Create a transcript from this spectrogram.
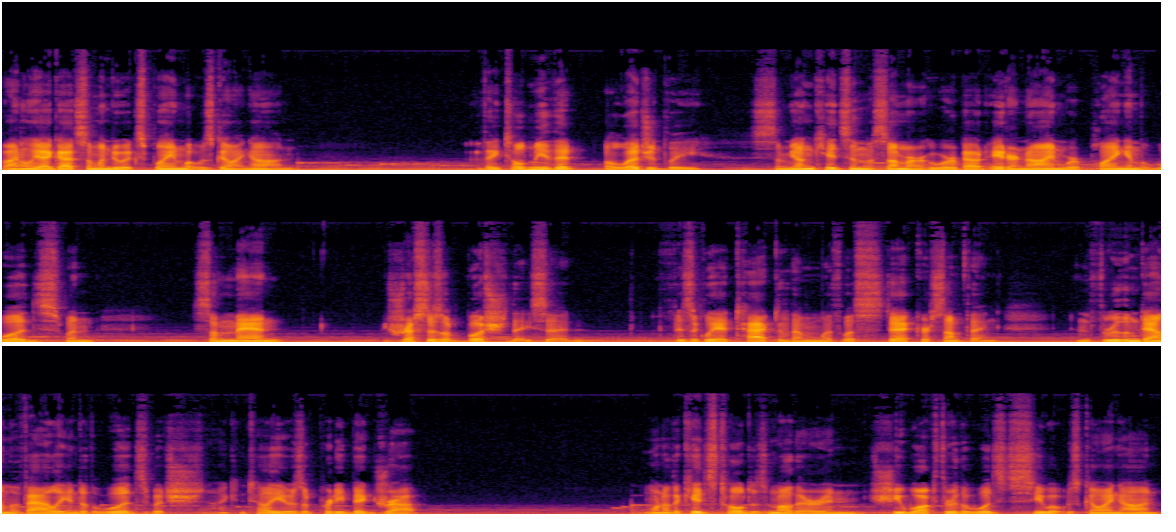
Finally, I got someone to explain what was going on. They told me that, allegedly, some young kids in the summer who were about 8 or 9 were playing in the woods when some man, dressed as a bush, they said, physically attacked them with a stick or something and threw them down the valley into the woods, which I can tell you is a pretty big drop. One of the kids told his mother, and she walked through the woods to see what was going on,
